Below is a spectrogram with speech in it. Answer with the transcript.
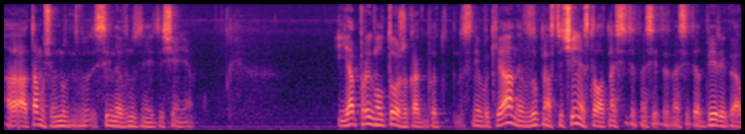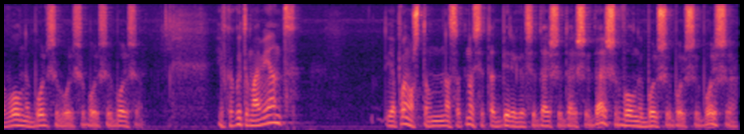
А, а там очень ну, сильное внутреннее течение я прыгнул тоже как бы с ним в океан, и вдруг нас течение стало относить, относить, относить от берега, а волны больше, больше, больше и больше. И в какой-то момент я понял, что нас относят от берега все дальше и дальше и дальше, волны больше и больше и больше.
